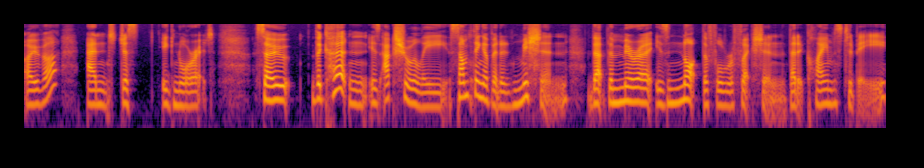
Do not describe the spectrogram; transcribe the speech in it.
over and just ignore it. So the curtain is actually something of an admission that the mirror is not the full reflection that it claims to be,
